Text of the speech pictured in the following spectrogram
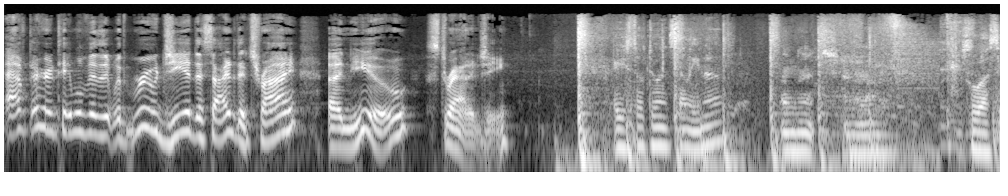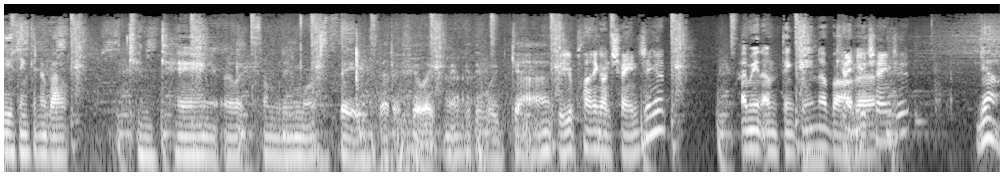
After her table visit with Ru, Gia decided to try a new strategy. Are you still doing Selena? I'm not sure. Who else are you thinking about? Kim K or like somebody more safe that I feel like maybe they would get. Are you planning on changing it? I mean, I'm thinking about Can you it. change it? Yeah.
